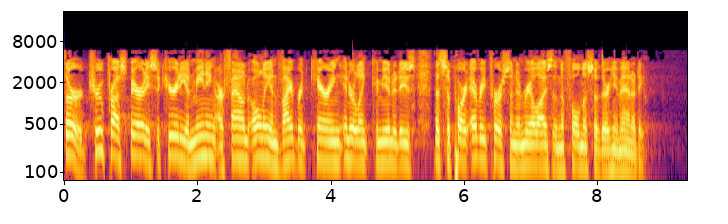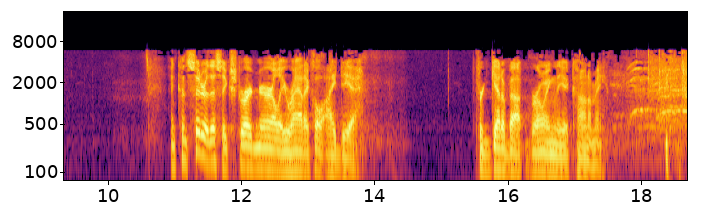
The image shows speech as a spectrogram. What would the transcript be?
Third, true prosperity, security, and meaning are found only in vibrant, caring, interlinked communities that support every person in realizing the fullness of their humanity. And consider this extraordinarily radical idea. Forget about growing the economy.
